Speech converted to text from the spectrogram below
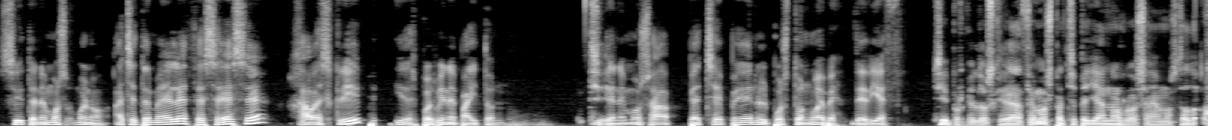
Sí, tenemos, bueno, HTML, CSS, JavaScript y después viene Python. Sí. Y tenemos a PHP en el puesto 9 de 10. Sí, porque los que hacemos PHP ya no lo sabemos todo.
